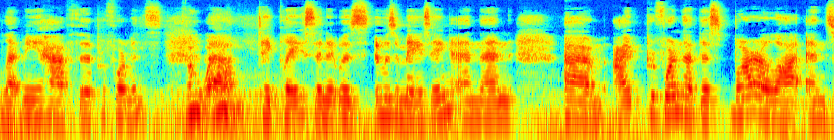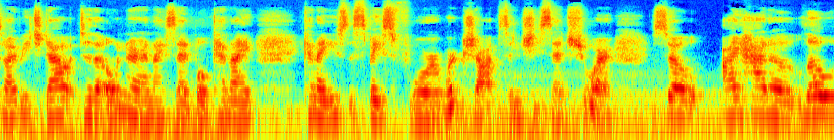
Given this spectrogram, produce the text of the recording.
let me have the performance oh, wow. um, take place, and it was it was amazing. And then um, I performed at this bar a lot, and so I reached out to the owner and I said, "Well, can I can I use the space for workshops?" And she said, "Sure." So I had a low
